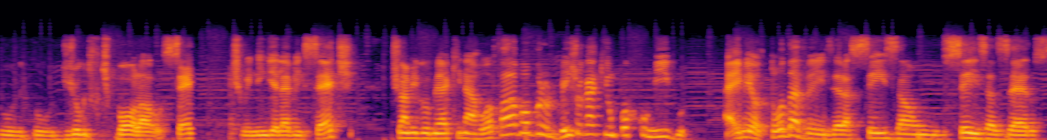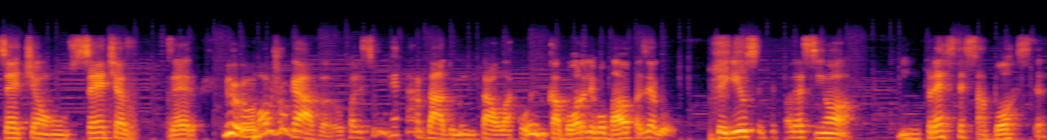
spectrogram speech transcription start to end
do, do, de jogo de futebol lá, o 7, o Inning Eleven 7 tinha um amigo meu aqui na rua, falava, ô Bruno, vem jogar aqui um pouco comigo. Aí, meu, toda vez era 6x1, 6x0, 7x1, 7x0. Meu, eu mal jogava. Eu parecia um retardado mental lá correndo com a bola, ele roubava, fazia gol. Peguei o CD e falei assim, ó, me empresta essa bosta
